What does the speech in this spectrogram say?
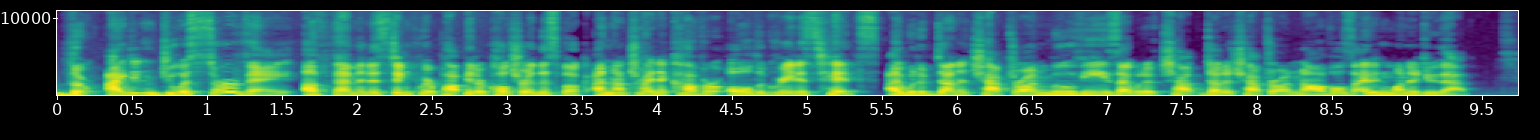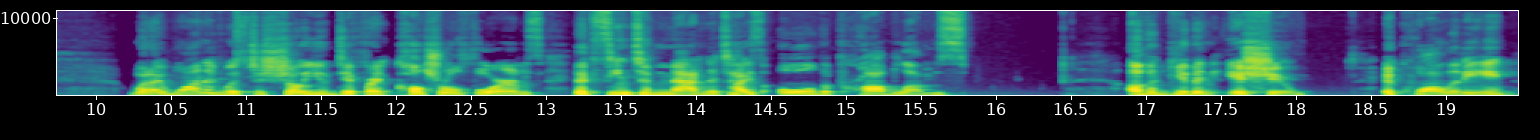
the, I didn't do a survey of feminist and queer popular culture in this book. I'm not trying to cover all the greatest hits. I would have done a chapter on movies, I would have cha- done a chapter on novels. I didn't want to do that. What I wanted was to show you different cultural forms that seem to magnetize all the problems of a given issue equality,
